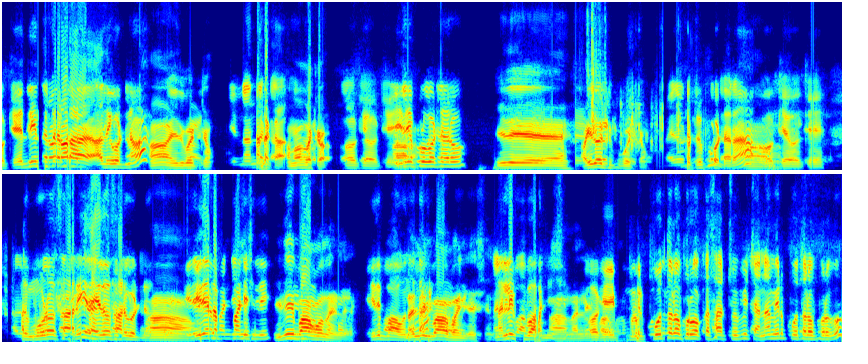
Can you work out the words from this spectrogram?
ఓకే దీని తర్వాత అది కొట్టినావా? ఆ, ఇది కొట్టాం. Okay okay. ఇది ఎప్పుడు కొట్టారు? ఇది ఐదో టిప్ కొట్టాం. ట్రిప్ కొట్టారా. Okay okay. అది మూడోసారి ఇది ఐదోసారి కొట్టినా. ఆ, ఇది పనిచేసింది ఇది బాగుందండి. ఇది బాగుంది? బాగా పనిచేసింది బాగా నల్లి ఓకే ఇప్పుడు పూతల పురుగు ఒక్కసారి చూపించన్నా మీరు పూతల పురుగు.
